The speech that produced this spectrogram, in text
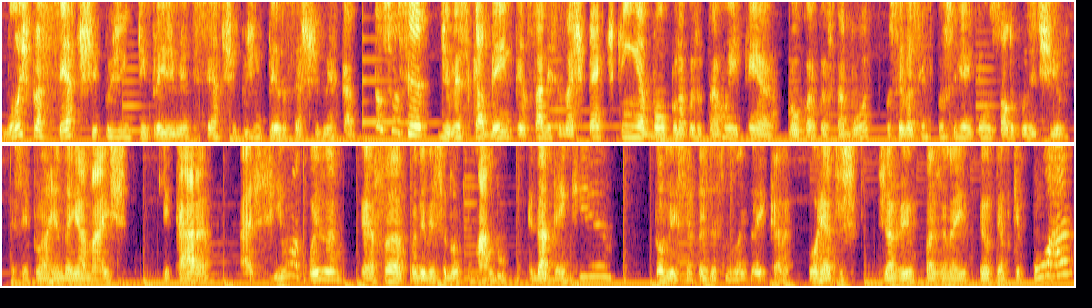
bons para certos tipos de, empreendimentos, certos tipos de empresas, certos tipos de mercado. Então, se você diversificar bem, pensar nesses aspectos, quem é bom quando a coisa está ruim e quem é bom quando a coisa está boa, você vai sempre conseguir ter um saldo positivo, ter sempre uma renda aí a mais. Que, cara, se uma coisa, essa pandemia ensinou que maluco, ainda bem que tomei certas decisões aí, cara, corretas. Já veio fazendo aí pelo tempo que, porra,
